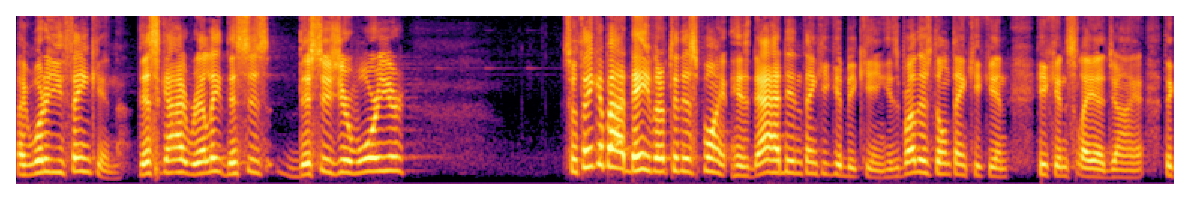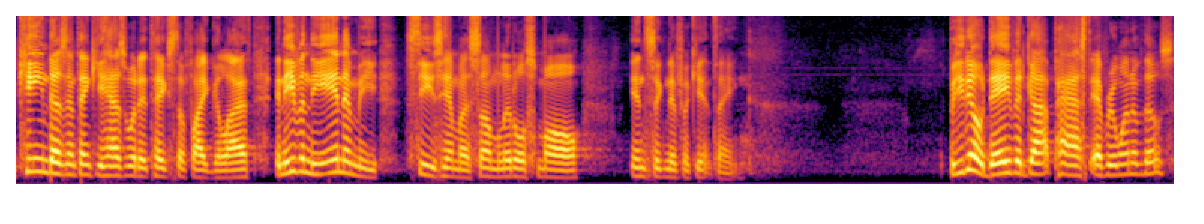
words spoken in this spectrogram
Like, what are you thinking? This guy really? This is this is your warrior? So think about David up to this point. His dad didn't think he could be king. His brothers don't think he can he can slay a giant. The king doesn't think he has what it takes to fight Goliath. And even the enemy sees him as some little small insignificant thing. But you know David got past every one of those.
